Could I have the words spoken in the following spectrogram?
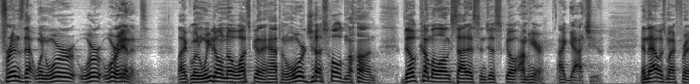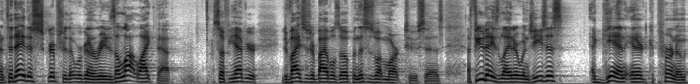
Friends that when we're, we're, we're in it, like when we don't know what's going to happen, we're just holding on, they'll come alongside us and just go, I'm here, I got you. And that was my friend. Today, this scripture that we're going to read is a lot like that. So if you have your devices or Bibles open, this is what Mark 2 says. A few days later, when Jesus again entered Capernaum,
